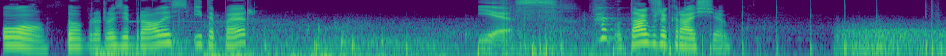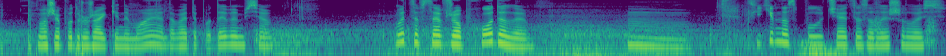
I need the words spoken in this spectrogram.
О, добре, розібрались. І тепер. Єс. Отак вже краще. Нашої подружайки немає. Давайте подивимося. Ми це все вже обходили. Скільки в нас, виходить, залишилось?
